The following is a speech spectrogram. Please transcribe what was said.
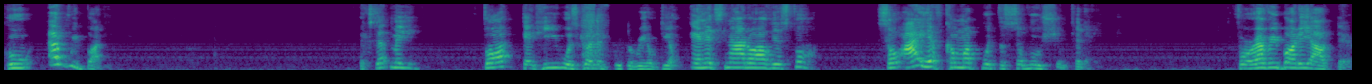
who everybody, except me, thought that he was going to be the real deal. And it's not all his fault. So I have come up with the solution today for everybody out there.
